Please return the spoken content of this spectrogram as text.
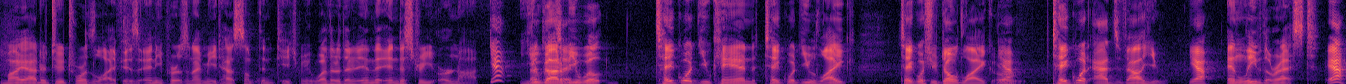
My attitude towards life is any person I meet has something to teach me, whether they're in the industry or not. Yeah, You got to be will take what you can, take what you like, take what you don't like, or Yeah. Take what adds value Yeah, and leave the rest. yeah.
